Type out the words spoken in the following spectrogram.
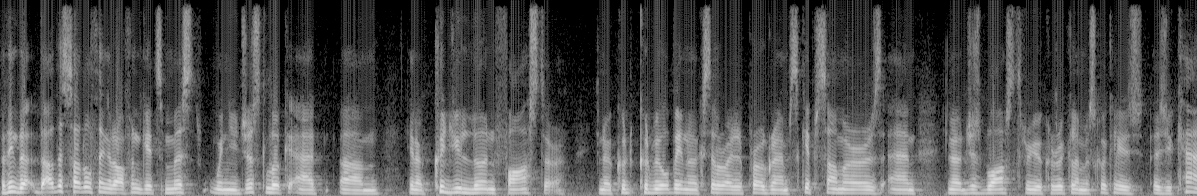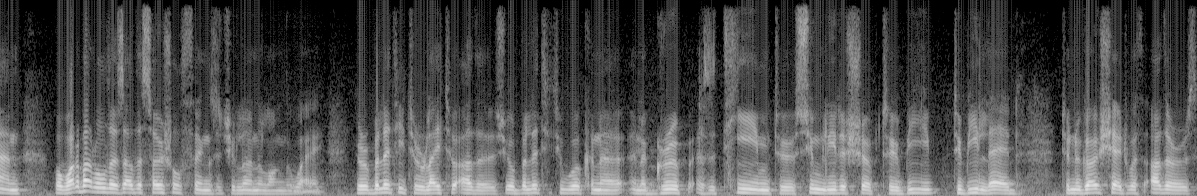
I think that the other subtle thing that often gets missed when you just look at um, you know could you learn faster you know, could, could we all be in an accelerated program, skip summers, and you know, just blast through your curriculum as quickly as, as you can? But what about all those other social things that you learn along the way? Your ability to relate to others, your ability to work in a, in a group as a team, to assume leadership, to be, to be led, to negotiate with others,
